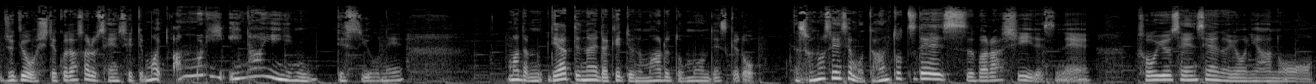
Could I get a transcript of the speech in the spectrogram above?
授業をしてくださる先生って、まあ、あんまりいないんですよね。まだ出会ってないだけっていうのもあると思うんですけどその先生もダントツで素晴らしいですね。そういう先生のようにあの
